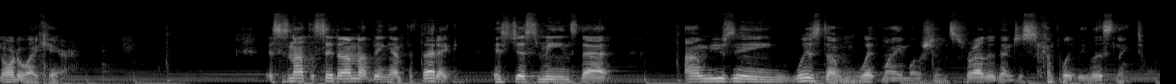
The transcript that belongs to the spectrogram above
nor do I care. This is not to say that I'm not being empathetic, it just means that I'm using wisdom with my emotions rather than just completely listening to them.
